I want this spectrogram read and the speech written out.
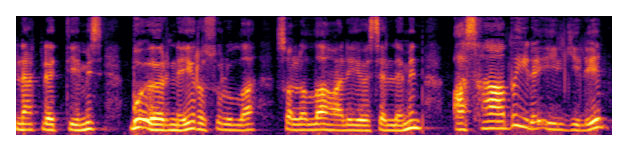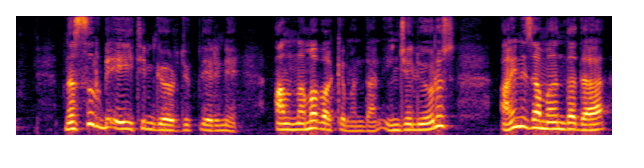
naklettiğimiz bu örneği Resulullah sallallahu aleyhi ve sellemin ashabı ile ilgili nasıl bir eğitim gördüklerini anlama bakımından inceliyoruz. Aynı zamanda da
